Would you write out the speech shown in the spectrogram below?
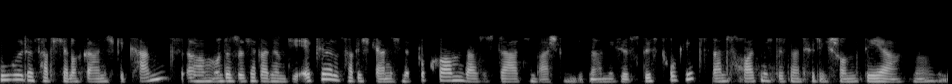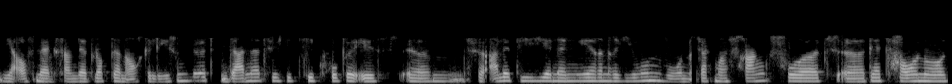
cool, das habe ich ja noch gar nicht gekannt. Ähm, und das ist ja bei mir um die Ecke, das habe ich gar nicht mitbekommen, dass es da zum Beispiel ein vietnamesisches Bistro gibt. Dann freut mich das natürlich schon sehr, ne, wie aufmerksam der Blog dann auch gelesen wird. Und dann natürlich die Zielgruppe ist ähm, für alle, die hier in der näheren Region wohnen. Ich sag mal Frankfurt, äh, der Taunus,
